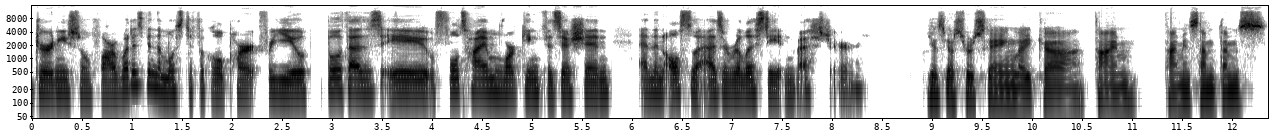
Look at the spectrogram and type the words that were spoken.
journey so far? What has been the most difficult part for you, both as a full time working physician and then also as a real estate investor? Yes, yes, you're saying like uh, time. Time is sometimes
